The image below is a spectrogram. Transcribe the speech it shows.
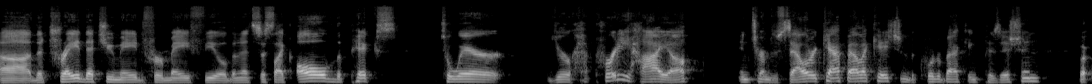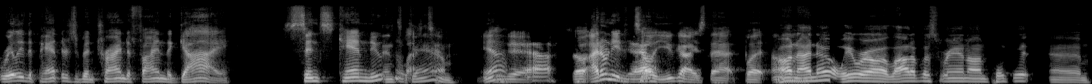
uh, the trade that you made for Mayfield, and it's just like all the picks to where you're pretty high up in terms of salary cap allocation to the quarterbacking position. But really, the Panthers have been trying to find the guy since Cam Newton Since left. Cam. Him. Yeah. Yeah. So I don't need to Yeah. tell you guys that, but oh, and I um, know we were a lot of us ran on Pickett. Um,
